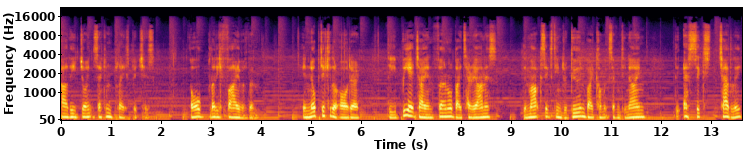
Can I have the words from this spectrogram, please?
are the joint second place pitches. All bloody five of them. In no particular order, the BHI Infernal by Terrianis, the Mark 16 Dragoon by Comic 79, the S6 Chadley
